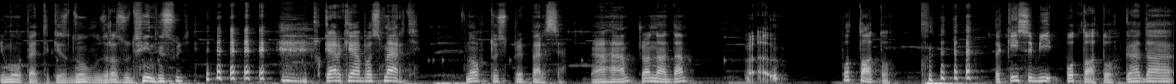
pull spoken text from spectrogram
Йому опять-таки знову зразу дві несуть. Цукерки або смерть. Знов хтось приперся. Ага. Що надо? Потато. Такий собі потато. Гада,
